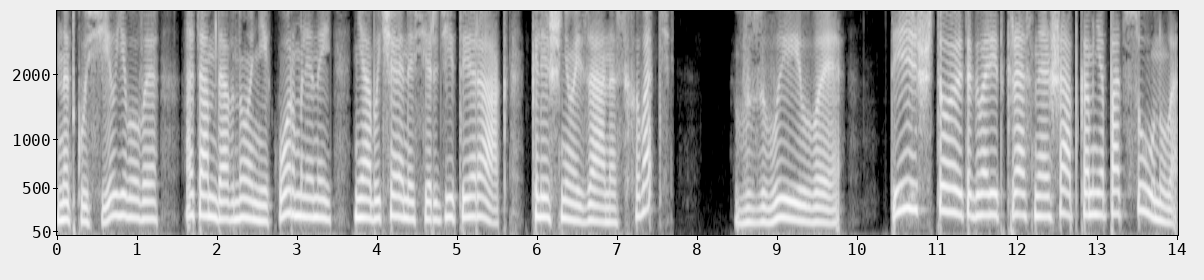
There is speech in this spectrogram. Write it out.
Надкусил его В, а там давно не кормленный, необычайно сердитый рак, клешней за нос хвать. Взвыл В. «Ты что это, — говорит, — красная шапка мне подсунула?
